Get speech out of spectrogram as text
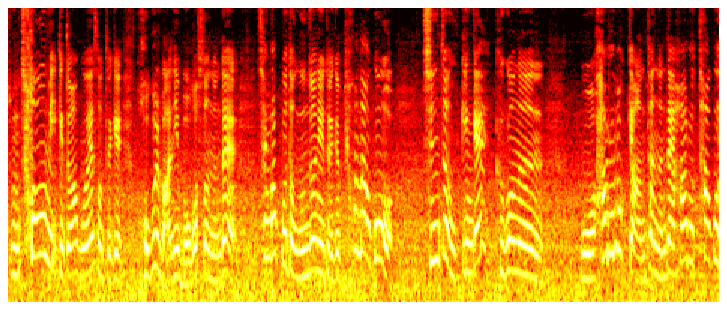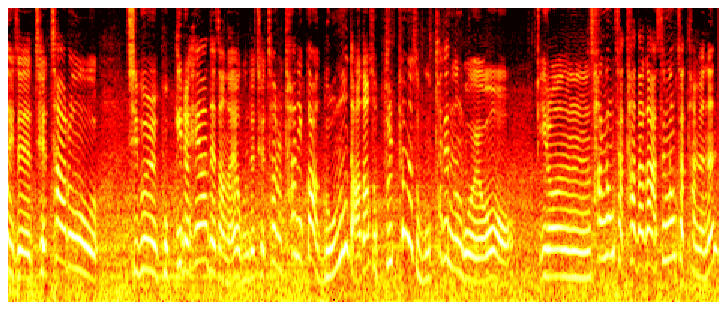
좀 처음이기도 하고 해서 되게 겁을 많이 먹었었는데 생각보다 운전이 되게 편하고 진짜 웃긴 게 그거는 뭐 하루밖에 안 탔는데 하루 타고 이제 제 차로 집을 복귀를 해야 되잖아요. 근데 제 차를 타니까 너무 낮아서 불편해서 못 타겠는 거예요. 이런 상용차 타다가 승용차 타면은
